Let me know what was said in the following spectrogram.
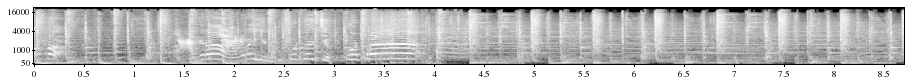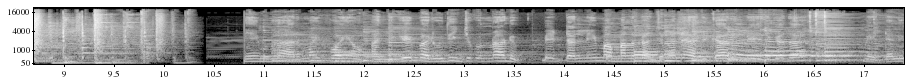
అబ్బా! ఆగరా ఆగరా ఎందుకు కొట్టుకో చెప్పుకోట్రా. మేము భారమైపోయాం అందుకే బరువు దించుకున్నాడు. బిడ్డల్ని మమ్మల్ని పెంచమనే అధికారం లేదు కదా. బిడ్డలు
